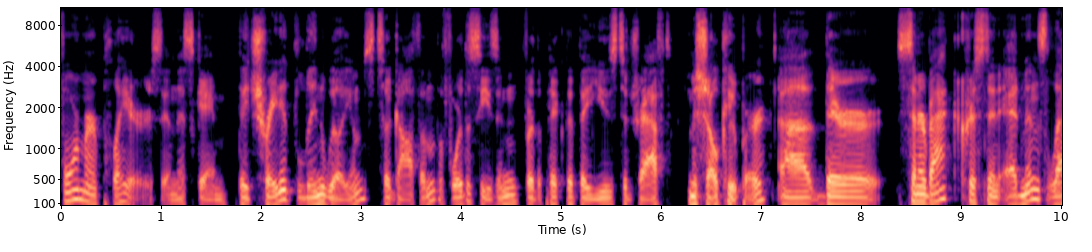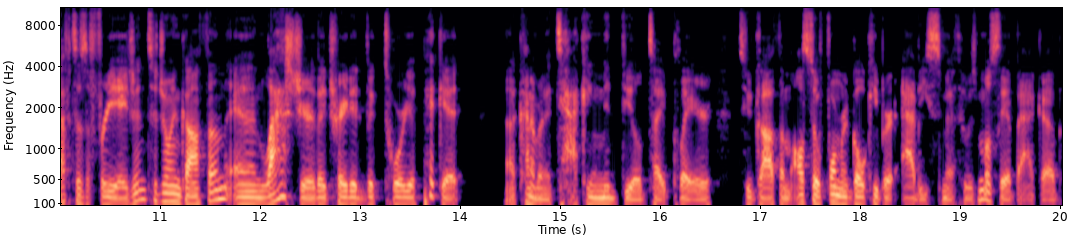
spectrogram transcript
former players in this game. They traded Lynn Williams to Gotham before the season for the pick that they used to draft Michelle Cooper. Uh, their center back, Kristen Edmonds, left as a free agent to join Gotham. And last year, they traded Victoria Pickett uh, kind of an attacking midfield type player to Gotham. Also, former goalkeeper Abby Smith, who was mostly a backup.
